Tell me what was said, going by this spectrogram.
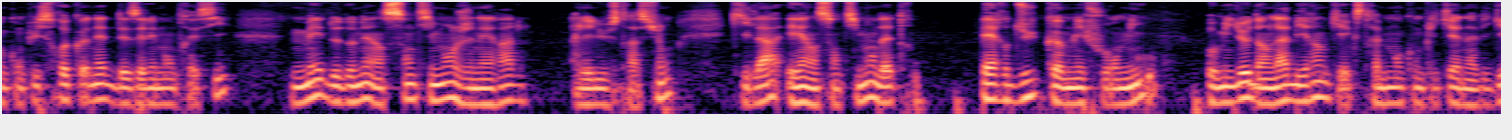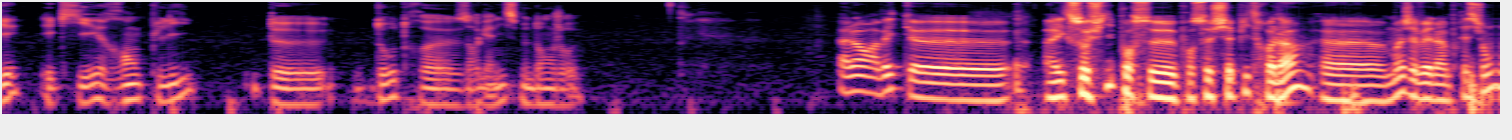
donc on puisse reconnaître des éléments précis, mais de donner un sentiment général à l'illustration qui là est un sentiment d'être perdu comme les fourmis au milieu d'un labyrinthe qui est extrêmement compliqué à naviguer et qui est rempli de d'autres euh, organismes dangereux. Alors avec, euh, avec Sophie pour ce, pour ce chapitre-là, euh, moi j'avais l'impression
